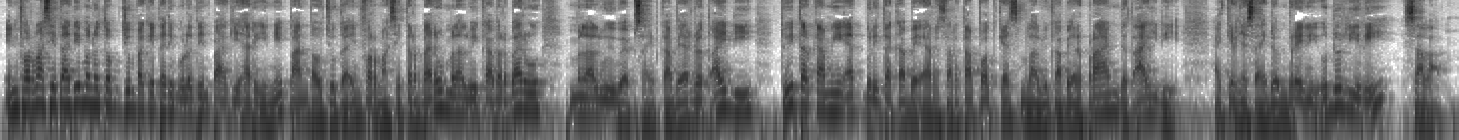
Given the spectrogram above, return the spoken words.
Informasi tadi menutup jumpa kita di Buletin Pagi hari ini. Pantau juga informasi terbaru melalui kabar baru melalui website kbr.id, Twitter kami at berita KBR, serta podcast melalui kbrprime.id. Akhirnya saya Don Breni undur diri, salam.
